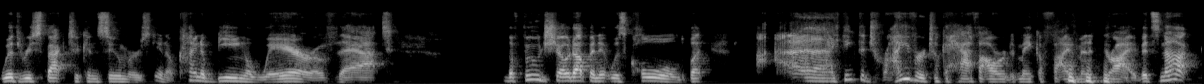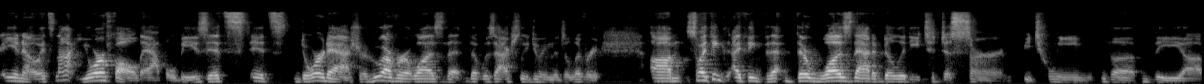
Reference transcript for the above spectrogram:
with respect to consumers. You know, kind of being aware of that. The food showed up and it was cold, but I think the driver took a half hour to make a five minute drive. It's not, you know, it's not your fault, Applebee's. It's it's DoorDash or whoever it was that that was actually doing the delivery. Um, so I think I think that there was that ability to discern between the the uh,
